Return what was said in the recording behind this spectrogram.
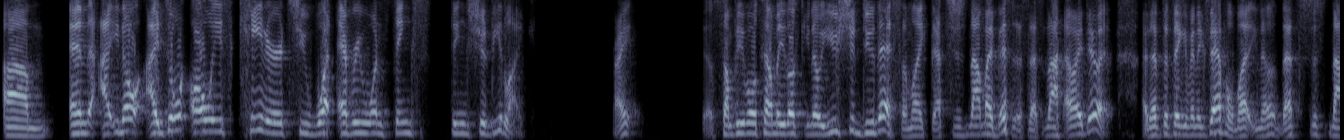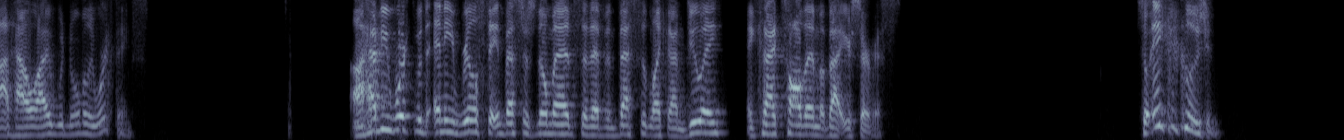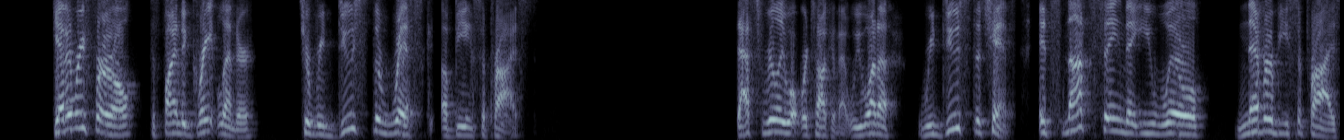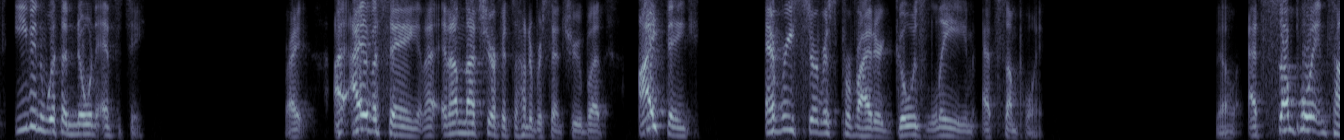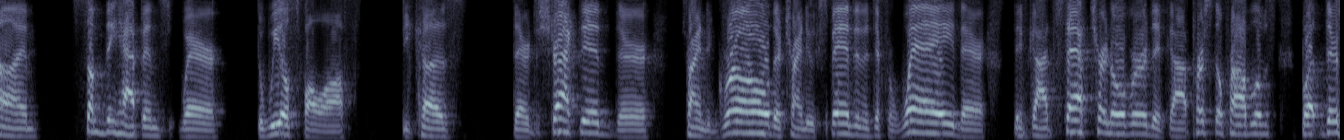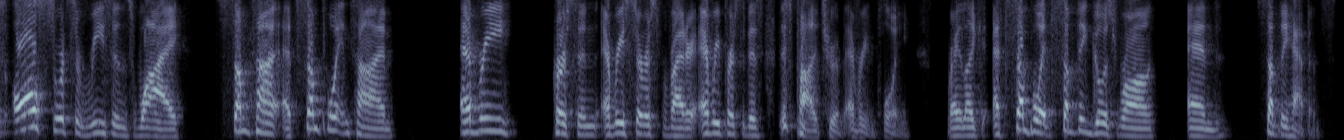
Um, and I, you know, I don't always cater to what everyone thinks things should be like, right? You know, some people tell me, look, you know, you should do this. I'm like, that's just not my business. That's not how I do it. I'd have to think of an example, but you know, that's just not how I would normally work things. Uh, have you worked with any real estate investors, nomads that have invested like I'm doing? And can I tell them about your service? So, in conclusion, get a referral to find a great lender to reduce the risk of being surprised. That's really what we're talking about. We want to reduce the chance. It's not saying that you will never be surprised, even with a known entity. Right? I, I have a saying, and, I, and I'm not sure if it's 100% true, but I think every service provider goes lame at some point. You know, at some point in time, something happens where the wheels fall off because they're distracted, they're trying to grow, they're trying to expand in a different way, they're they've got staff turnover, they've got personal problems, but there's all sorts of reasons why sometime at some point in time every person, every service provider, every person is this is probably true of every employee, right? Like at some point something goes wrong and something happens.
